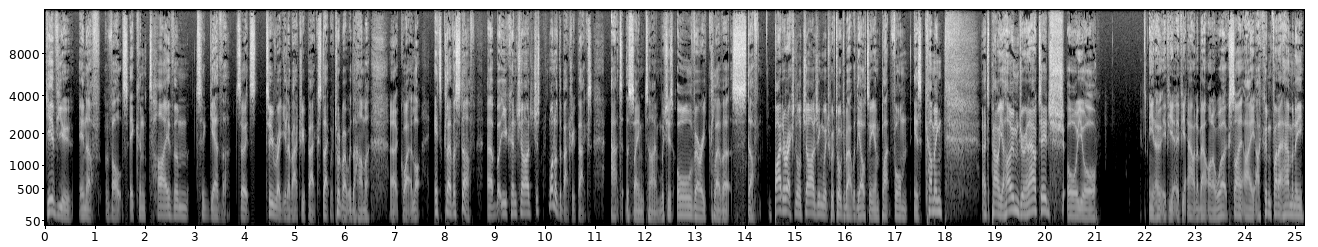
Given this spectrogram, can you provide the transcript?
give you enough volts, it can tie them together. So it's two regular battery packs stacked. We've talked about with the Hummer uh, quite a lot. It's clever stuff, uh, but you can charge just one of the battery packs at the same time, which is all very clever stuff. Bidirectional charging, which we've talked about with the Ultium platform, is coming uh, to power your home during an outage or your you know, if you if you're out and about on a work site, I, I couldn't find out how many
